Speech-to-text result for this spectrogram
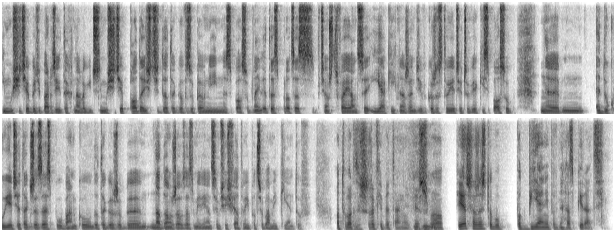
i musicie być bardziej technologiczni, musicie podejść do tego w zupełnie inny sposób. Na ile to jest proces wciąż trwający i jakich narzędzi wykorzystujecie, czy w jaki sposób edukujecie także zespół banku do tego, żeby nadążał za zmieniającym się światem i potrzebami klientów? O, to bardzo szerokie pytanie, wiesz, mhm. bo pierwsza rzecz to było podbijanie pewnych aspiracji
